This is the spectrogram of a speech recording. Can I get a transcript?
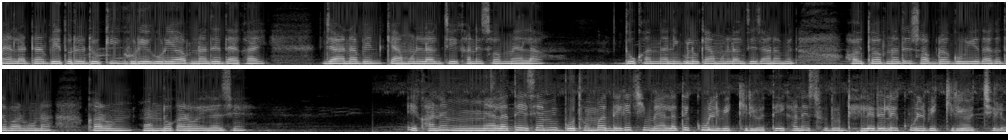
মেলাটার ভেতরে ঢুকি, ঘুরিয়ে ঘুরিয়ে আপনাদের দেখাই। জানাবেন কেমন লাগছে এখানে সব মেলা। দোকানদানিগুলো কেমন লাগছে জানাবেন। হয়তো আপনাদের সবটা ঘুরিয়ে দেখাতে পারব না, কারণ অন্ধকার হয়ে গেছে। এখানে মেলাতে এসে আমি প্রথমবার দেখেছি মেলাতে কুল বিক্রি হতে এখানে শুধু ঢেলে ঢেলে কুল বিক্রি হচ্ছিল।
